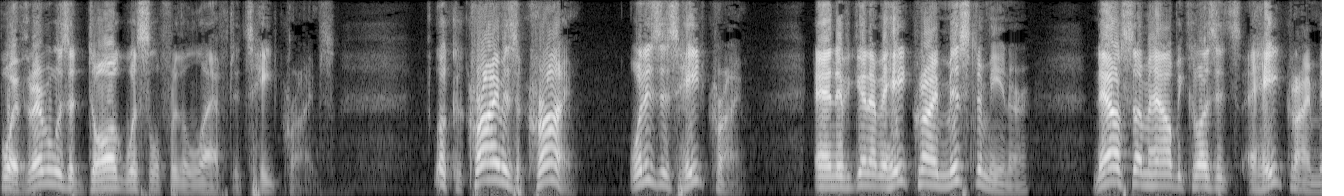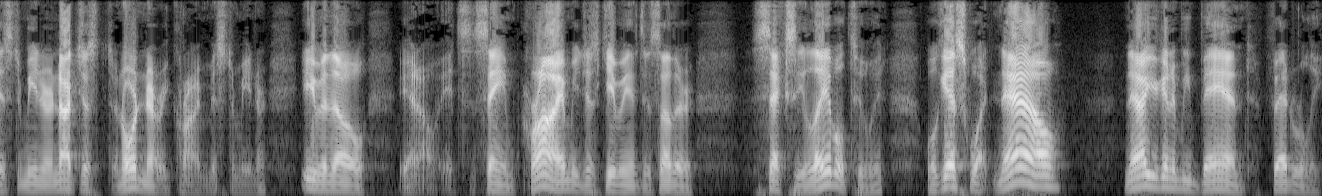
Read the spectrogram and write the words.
Boy, if there ever was a dog whistle for the left, it's hate crimes. Look, a crime is a crime. What is this hate crime? And if you're going to have a hate crime misdemeanor, now somehow because it's a hate crime misdemeanor, not just an ordinary crime misdemeanor, even though, you know, it's the same crime, you're just giving it this other sexy label to it. Well, guess what? Now, now you're going to be banned federally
